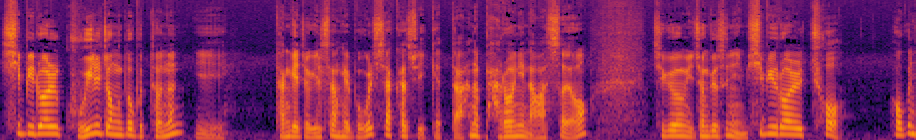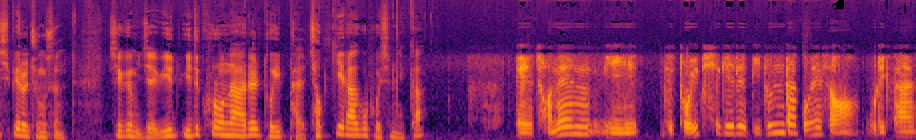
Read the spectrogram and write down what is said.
11월 9일 정도부터는 이 단계적 일상 회복을 시작할 수 있겠다 하는 발언이 나왔어요. 지금 이 정 교수님 11월 초 혹은 11월 중순 지금 이제 위- 위드 코로나를 도입할 적기라고 보십니까? 예, 저는 이 도입 시기를 미룬다고 해서 우리가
